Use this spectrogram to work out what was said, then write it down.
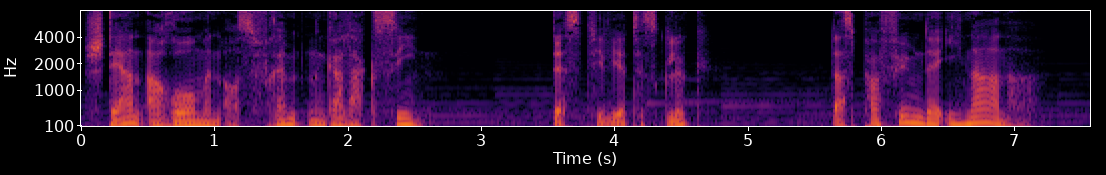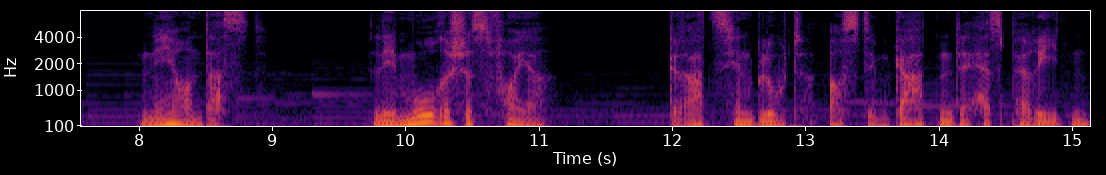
Sternaromen aus fremden Galaxien, destilliertes Glück, das Parfüm der Inanna, Neondust, lemurisches Feuer, Grazienblut aus dem Garten der Hesperiden,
